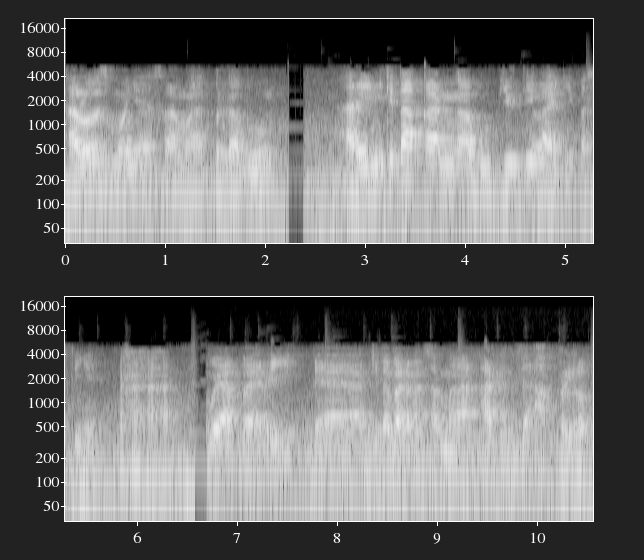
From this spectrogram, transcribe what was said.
Halo semuanya, selamat bergabung. Hari ini kita akan ngabu beauty lagi pastinya. Gue Akbari dan kita barengan sama Ananza April.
